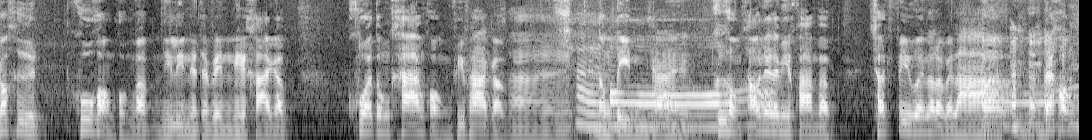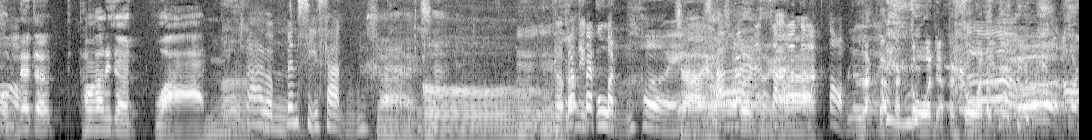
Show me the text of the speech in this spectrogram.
ก็คือคู่ของผมกับนิลินเนี่ยจะเป็นคล้ายๆกับขั้วตรงข้ามของพี่ภาคกับใช่ใช่น้องตินอ๋อใช่คือของเขาเนี่ยจะมีความแบบช็อตฟิลกันตลอดเวลาอ่าแต่ของผมเนี่ยจะค่อนข้างที่จะหวาน ใช่แบบเป็นสีสันใช่ค่ะอ๋อใช่อืม แบบรักในแบบกลุ่เปิมดเผยใช่ใช่เปิดเผยสาวมากก็รักตอบเลย รักแบบตะโกนอะตะโกนอะเออรัก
